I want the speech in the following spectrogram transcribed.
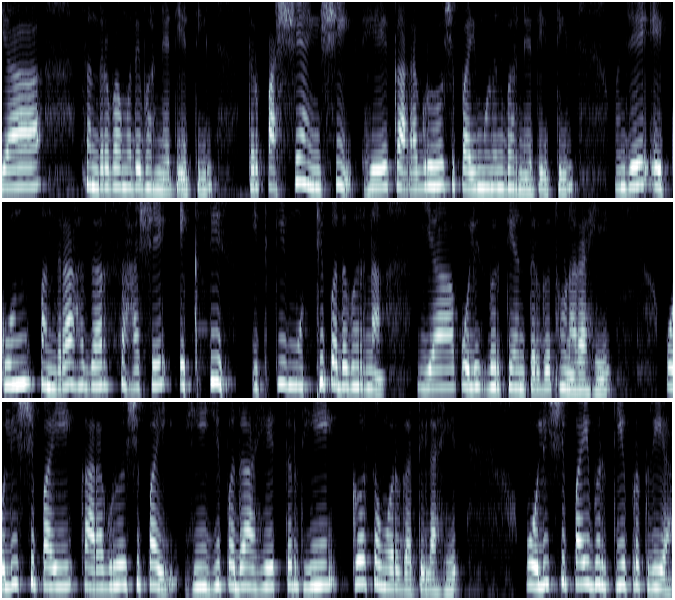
या संदर्भामध्ये भरण्यात येतील. तर पाचशे ऐंशी हे कारागृह शिपाई म्हणून भरण्यात येतील. म्हणजे एकूण पंधरा हजार सहाशे एकतीस इतकी मोठी पदभरणा या पोलीस भरती अंतर्गत होणार आहे. पोलीस शिपाई कारागृह शिपाई ही जी पदं आहेत तर ही क संवर्गातील आहेत. पोलीस शिपाई भरती प्रक्रिया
